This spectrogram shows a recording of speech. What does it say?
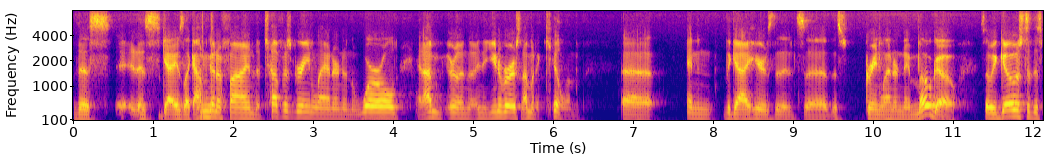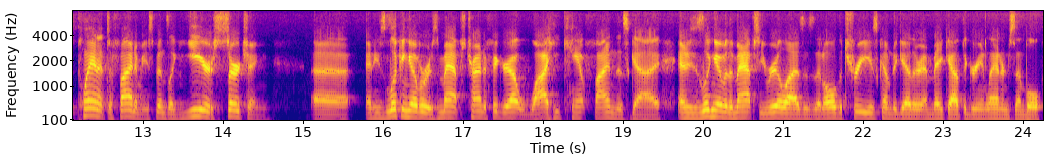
this. This guy is like, I'm gonna find the toughest Green Lantern in the world, and I'm or in the, in the universe, and I'm gonna kill him. Uh, and the guy hears that it's uh, this Green Lantern named Mogo, so he goes to this planet to find him. He spends like years searching. Uh, and he's looking over his maps trying to figure out why he can't find this guy. And as he's looking over the maps, he realizes that all the trees come together and make out the Green Lantern symbol.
